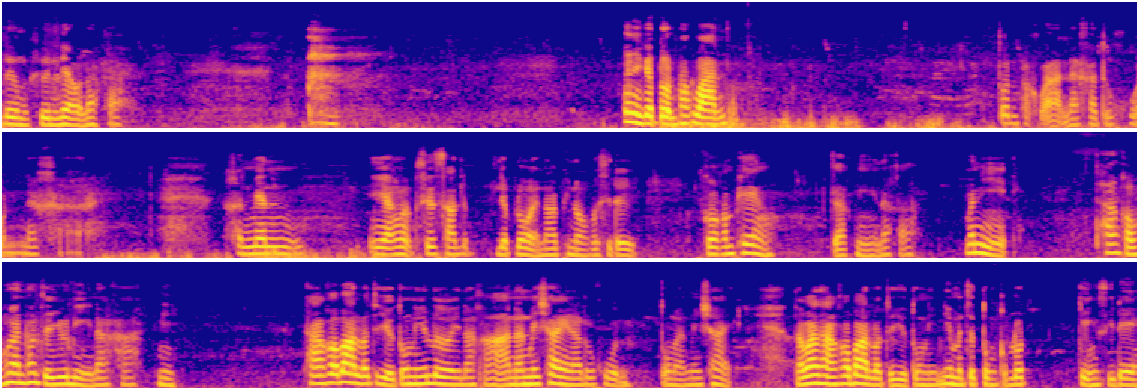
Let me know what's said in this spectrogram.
เริ่มขึ้นแล้วนะคะ อันนี้ก็ต้นผักหวาน ต้นผักหวานนะคะ ทุกคนนะคะคันแม่นอิหยังเสร็จสัรเรียบร้อยนะพี่น้องก็สิได้ก่อกำแพงจากนี้นะคะมันนี่ทางเขาเพื่อนเขาจะอยู่นี่นะคะ นี่ ทางเข้าบ้านเราจะอยู่ตรงนี้เลยนะคะ อันนั้นไม่ใช่นะทุกคนตรงนั้นไม่ใช่ แต่ว่าทางเข้าบ้านเราจะอยู่ตรงนี้นี่มันจะตรงกับรถเก๋งสีแดง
